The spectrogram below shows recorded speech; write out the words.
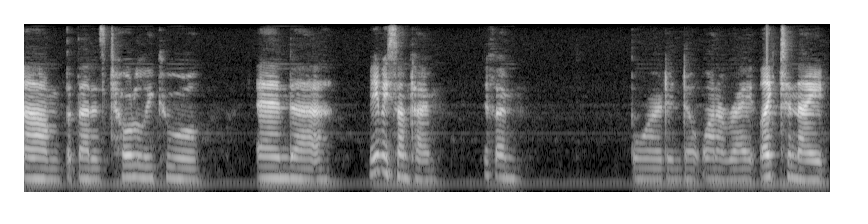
um, but that is totally cool. And uh, maybe sometime, if I'm bored and don't want to write, like tonight,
